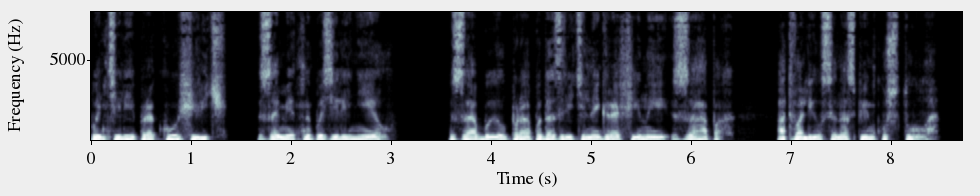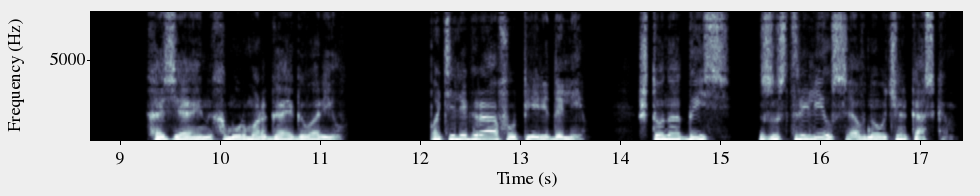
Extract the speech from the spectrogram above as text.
Пантелей Прокофьевич заметно позеленел, забыл про подозрительный графинный запах, отвалился на спинку стула. Хозяин, хмур моргая, говорил. «По телеграфу передали, что надысь застрелился в Новочеркасском.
